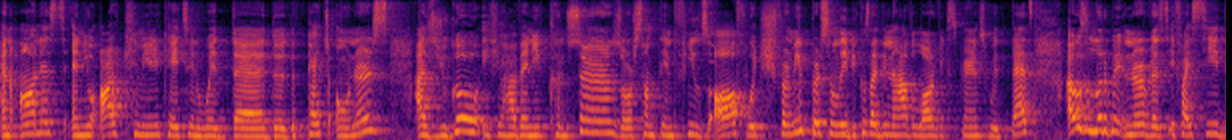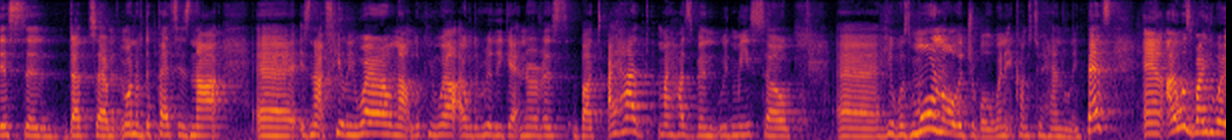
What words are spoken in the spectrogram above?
and honest and you are communicating with the, the, the, pet owners as you go. If you have any concerns or something feels off which for me personally because I didn't have a lot of experience with pets I was a little bit nervous if I see this uh, that um, one of the pets is not uh, is not feeling well not looking well I would really get nervous. But I had my husband with me so uh, he was more knowledgeable when it comes to handling pets. And I was by the way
